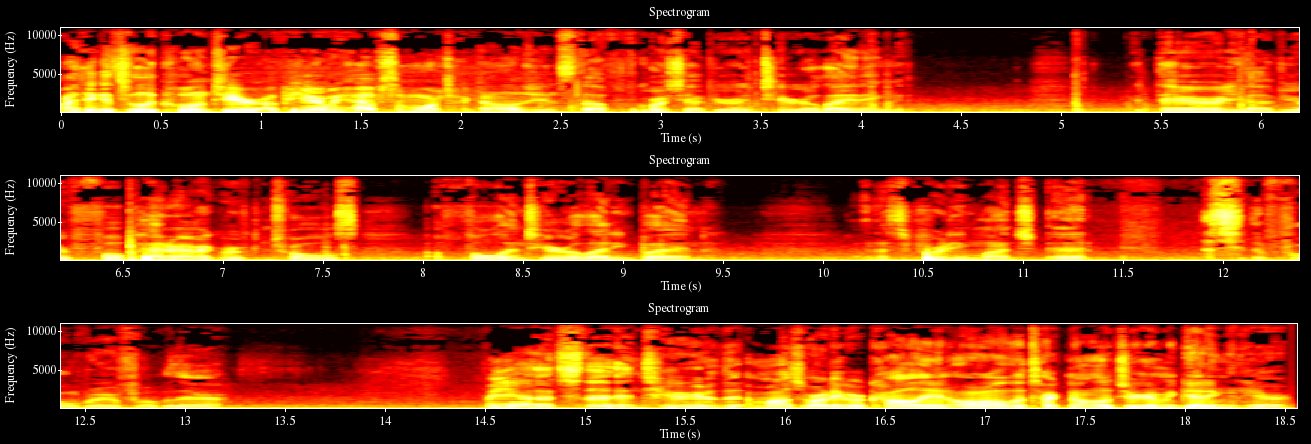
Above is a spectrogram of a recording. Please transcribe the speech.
I think it's really cool interior. Up here we have some more technology and stuff. Of course you have your interior lighting. Right there you have your full panoramic roof controls, a full interior lighting button. And that's pretty much it. Let's see the full roof over there. But yeah, that's the interior of the Maserati Grecale and all the technology you're gonna be getting in here.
